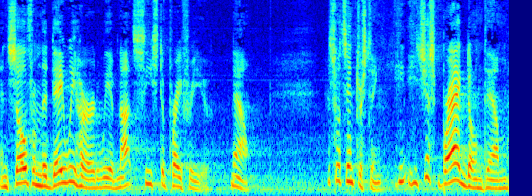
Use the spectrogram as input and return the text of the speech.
And so from the day we heard, we have not ceased to pray for you. Now, that's what's interesting. He, he's just bragged on them,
